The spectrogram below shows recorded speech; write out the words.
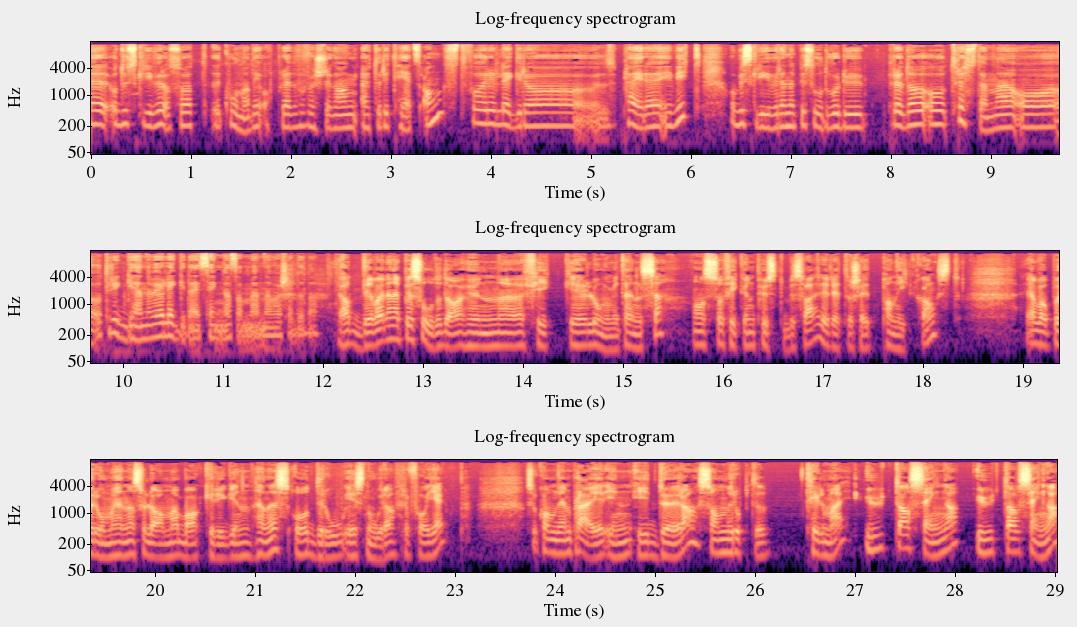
Eh, og du skriver også at kona di opplevde for første gang autoritetsangst for leger og pleiere i hvitt, og beskriver en episode hvor du prøvde å, trøste henne og, trygge henne ved å legge deg i senga sammen med henne. Hva skjedde da? Ja, Det var en episode da hun eh, fikk lungebetennelse. Og så fikk hun pustebesvær, rett og slett panikkangst. Jeg var på rommet hennes og la meg bak ryggen hennes og dro i snora for å få hjelp. Så kom det en pleier inn i døra som ropte til meg ut av senga, ut av senga.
